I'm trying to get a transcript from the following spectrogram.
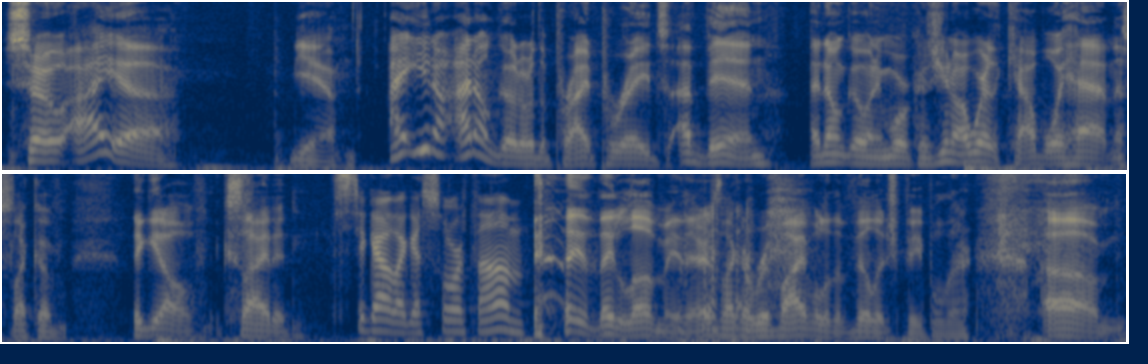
So I uh yeah. I you know, I don't go to the pride parades. I've been. I don't go anymore cuz you know, I wear the cowboy hat and it's like a they get all excited. Stick out like a sore thumb. they, they love me there. It's like a revival of the village people there. Um,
